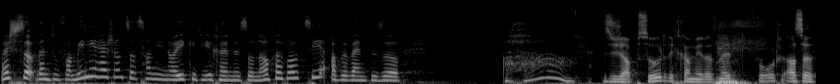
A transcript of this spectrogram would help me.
Weißt du, so, wenn du Familie hast und so, das habe ich noch irgendwie können so nachvollziehen, aber wenn du so, aha, Es ist absurd, ich kann mir das nicht vorstellen. Also,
